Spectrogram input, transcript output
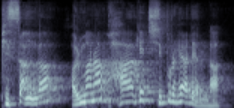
비싼가? 얼마나 과하게 지불해야 되는가?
